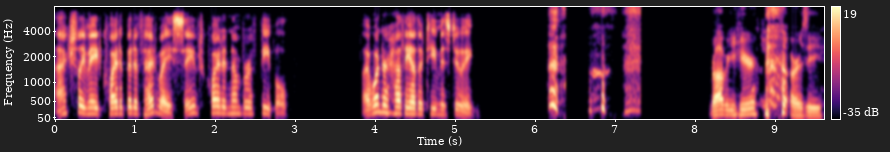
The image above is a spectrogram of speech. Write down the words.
actually made quite a bit of headway, saved quite a number of people. I wonder how the other team is doing. Rob, are you here, or is he?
